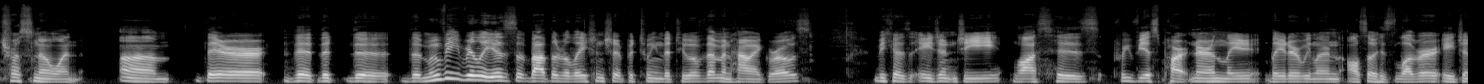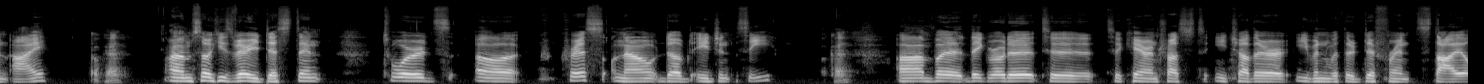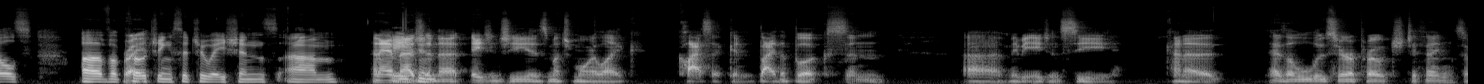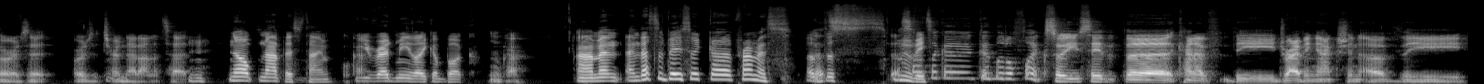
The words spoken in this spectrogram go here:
trust no one. Um, there, the the the the movie really is about the relationship between the two of them and how it grows. Because Agent G lost his previous partner, and la- later we learn also his lover, Agent I. Okay. Um, so he's very distant towards uh Chris, now dubbed Agent C. Okay. Um, but they grow to, to to care and trust each other, even with their different styles of approaching situations. Um, And I imagine Agent- that Agent G is much more like classic and by the books, and uh, maybe Agent C kind of has a looser approach to things, or is it, or is it turned that on its head? nope, not this time. Okay. You read me like a book. Okay, Um, and and that's the basic uh, premise of That's- this that movie. sounds like a good little flick. So you say that the kind of the driving action of the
